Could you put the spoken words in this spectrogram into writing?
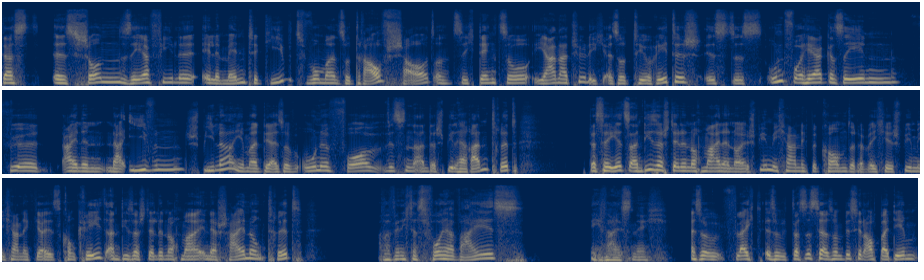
dass es schon sehr viele Elemente gibt, wo man so drauf schaut und sich denkt so, ja, natürlich, also theoretisch ist es unvorhergesehen für einen naiven Spieler, jemand, der also ohne Vorwissen an das Spiel herantritt, dass er jetzt an dieser Stelle nochmal eine neue Spielmechanik bekommt oder welche Spielmechanik ja jetzt konkret an dieser Stelle nochmal in Erscheinung tritt. Aber wenn ich das vorher weiß, ich weiß nicht. Also vielleicht, also das ist ja so ein bisschen auch bei dem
